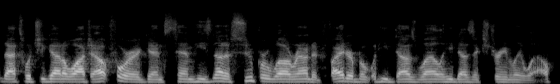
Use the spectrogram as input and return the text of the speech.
that's what you got to watch out for against him. He's not a super well rounded fighter, but what he does well, he does extremely well.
